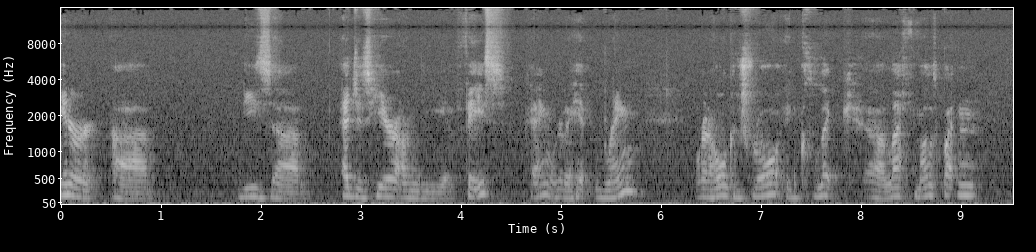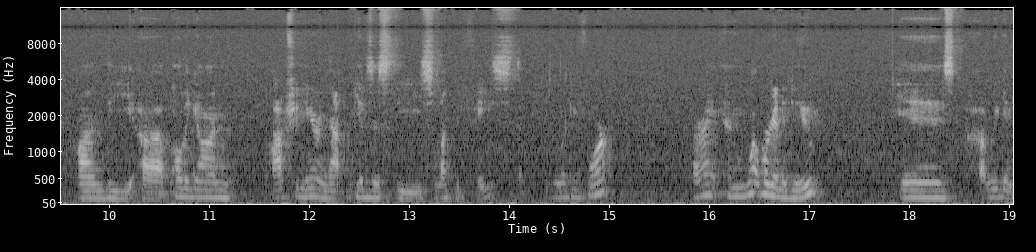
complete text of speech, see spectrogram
inner, uh, these uh, edges here on the face. Okay, we're going to hit ring. We're going to hold control and click uh, left mouse button on the uh, polygon option here, and that gives us the selected face that we're looking for. All right, and what we're going to do is uh, we can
